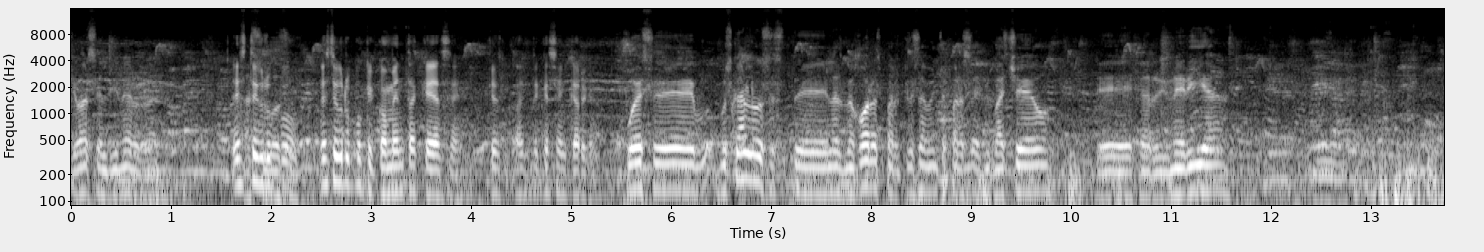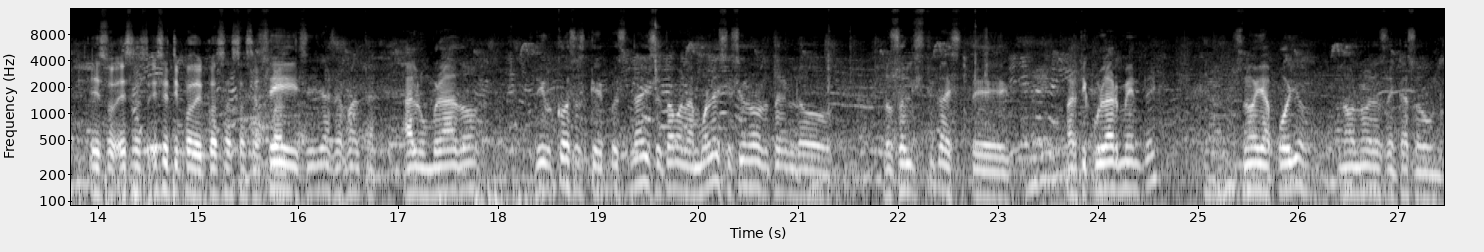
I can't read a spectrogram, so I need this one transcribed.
llevarse el dinero. Este grupo, este grupo que comenta, ¿qué hace? ¿De qué se encarga? Pues eh, buscar los, este, las mejoras para, precisamente para hacer bacheo, eh, jardinería. Eso, ese tipo de cosas hace falta. Sí, sí, hace falta. Alumbrado, digo cosas que pues nadie se toma la molestia, si uno lo, lo solicita este, particularmente, si no hay apoyo, no, no les en caso a uno.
